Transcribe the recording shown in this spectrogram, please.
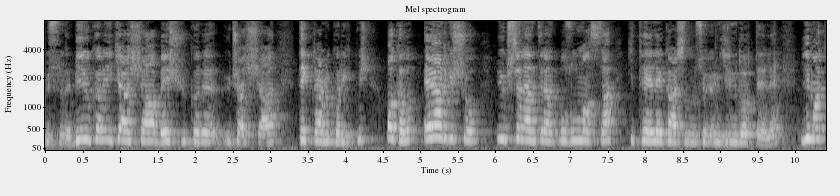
üstünde bir yukarı iki aşağı, beş yukarı, üç aşağı tekrar yukarı gitmiş. Bakalım eğer ki şu yükselen trend bozulmazsa ki TL karşılığını söylüyorum 24 TL. Limak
